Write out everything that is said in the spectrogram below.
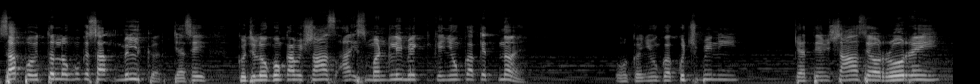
सब पवित्र लोगों के साथ मिलकर, जैसे कुछ लोगों का विश्वास इस मंडली में कईयों का कितना है? और कईयों का कुछ भी नहीं कहते हैं, विश्वास है और रो रहे हैं।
